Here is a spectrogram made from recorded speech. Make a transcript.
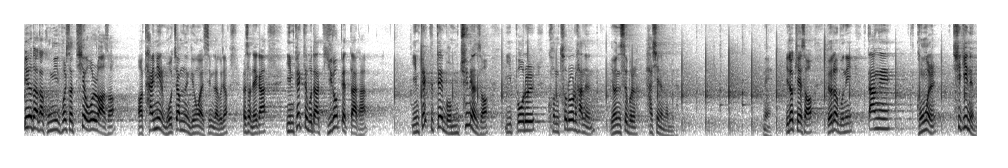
이러다가 공이 벌써 튀어 올라와서 어, 타이밍을 못 잡는 경우가 있습니다. 그죠? 그래서 내가 임팩트보다 뒤로 뺐다가 임팩트 때 멈추면서 이 볼을 컨트롤하는 연습을 하시는 겁니다. 네, 이렇게 해서 여러분이 땅에 공을 튀기는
